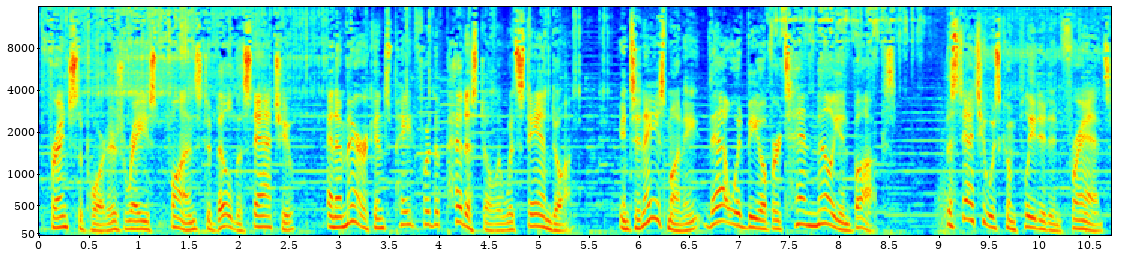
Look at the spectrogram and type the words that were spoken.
French supporters raised funds to build the statue, and Americans paid for the pedestal it would stand on. In today's money, that would be over 10 million bucks. The statue was completed in France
